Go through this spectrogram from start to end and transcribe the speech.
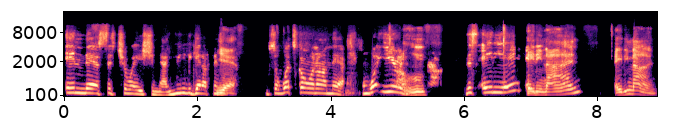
in their situation now. You need to get up in Yeah. So what's going on there? And what year is mm-hmm. this? 88? 89. 89.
